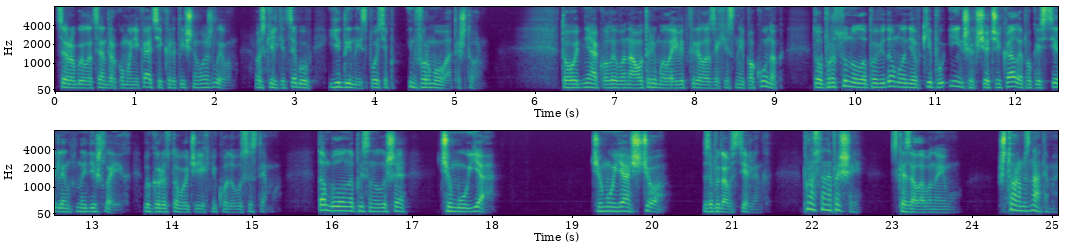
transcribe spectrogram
Це робило центр комунікації критично важливим, оскільки це був єдиний спосіб інформувати шторм. Того дня, коли вона отримала і відкрила захисний пакунок, то просунула повідомлення в кіпу інших, що чекали, поки Стірлінг не дійшла їх, використовуючи їхню кодову систему. Там було написано лише Чому я? Чому я що? запитав Стірлінг. Просто напиши, сказала вона йому. Шторм знатиме.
